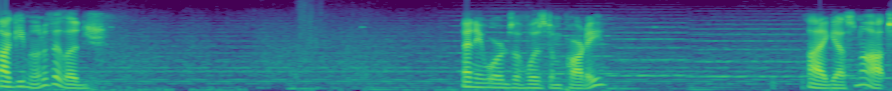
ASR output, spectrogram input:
Nagimunaa Village. Any words of wisdom, party? I guess not.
